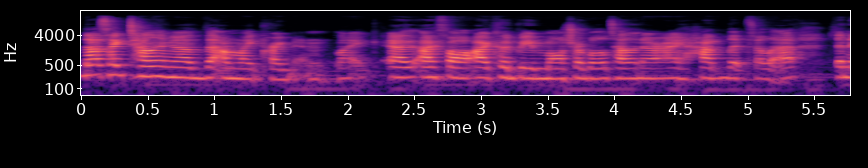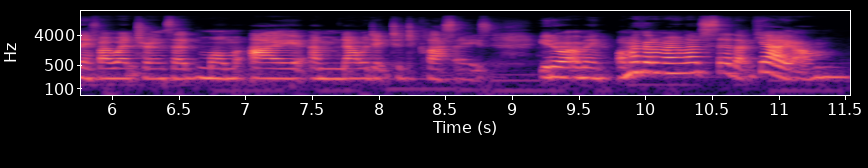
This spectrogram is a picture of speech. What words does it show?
that's like telling her that I'm like pregnant. Like I, I thought I could be more trouble telling her I had lip filler than if I went to her and said, Mum, I am now addicted to class A's. You know what I mean? Oh my god, am I allowed to say that? Yeah, I am.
